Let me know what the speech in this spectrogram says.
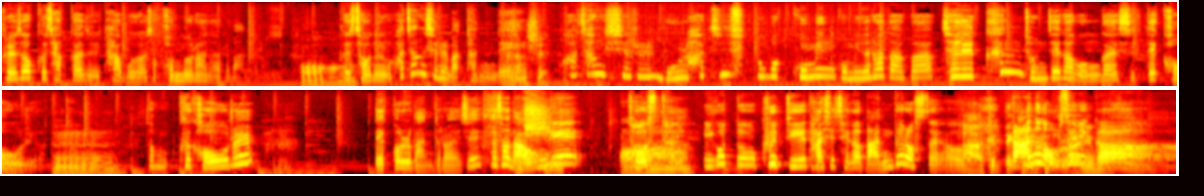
그래서 그 작가들이 다 모여서 건물 하나를 만들었어요. 오. 그래서 저는 화장실을 맡았는데 어. 화장실. 화장실을 뭘 하지? 또 막 고민 고민을 하다가 제일 큰 존재가 뭔가 했을 때 거울이었죠. 음. 그래서 그 거울을 내 걸로 만들어야지. 해서 나온 게 저 아. 스타일. 이것도 그 뒤에 다시 제가 만들었어요. 아, 그때 나는 없으니까.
